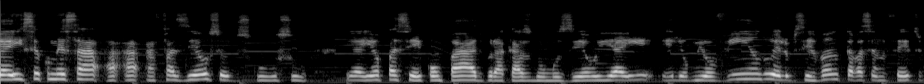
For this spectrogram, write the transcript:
aí você começar a, a, fazer o seu discurso. E aí eu passei com o padre, por acaso, no museu, e aí ele me ouvindo, ele observando o que estava sendo feito.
